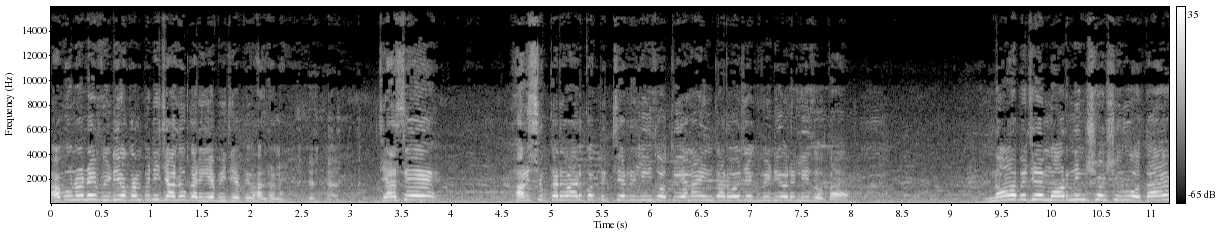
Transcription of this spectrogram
अब उन्होंने वीडियो कंपनी चालू करी है बीजेपी वालों ने। जैसे हर शुक्रवार को पिक्चर रिलीज़ होती है ना इनका रोज एक वीडियो रिलीज़ होता है। नौ बजे मॉर्निंग शो शुरू होता है।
